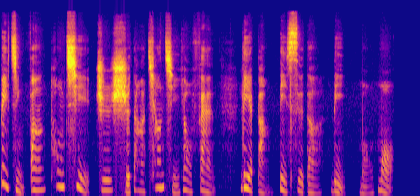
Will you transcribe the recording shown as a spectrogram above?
被警方通缉之十大枪击要犯列榜第四的李某某，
